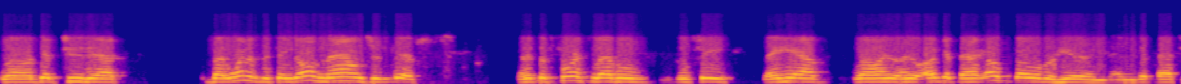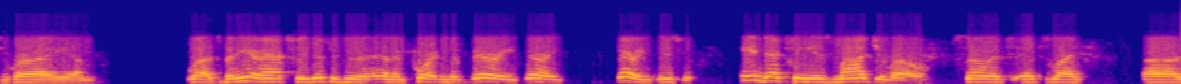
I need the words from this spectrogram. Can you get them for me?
well, I'll get to that. But one of the things, all nouns are lists. And at the Forth level, you'll see they have, well, I, will get back, I'll go over here and, and, get back to where I um, was. But here, actually, this is a, an important, a very, very, very useful. Indexing is modulo. So it's it's like uh,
